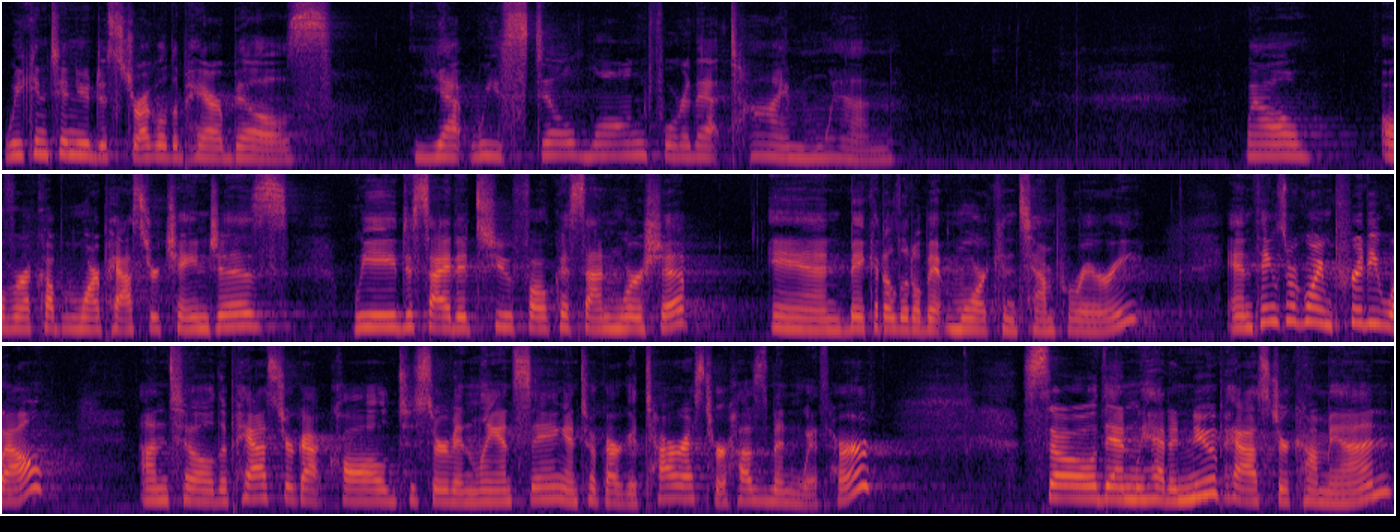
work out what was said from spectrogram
We continued to struggle to pay our bills, yet we still longed for that time when. Well, over a couple more pastor changes, we decided to focus on worship and make it a little bit more contemporary. And things were going pretty well until the pastor got called to serve in Lansing and took our guitarist, her husband, with her. So then we had a new pastor come in,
